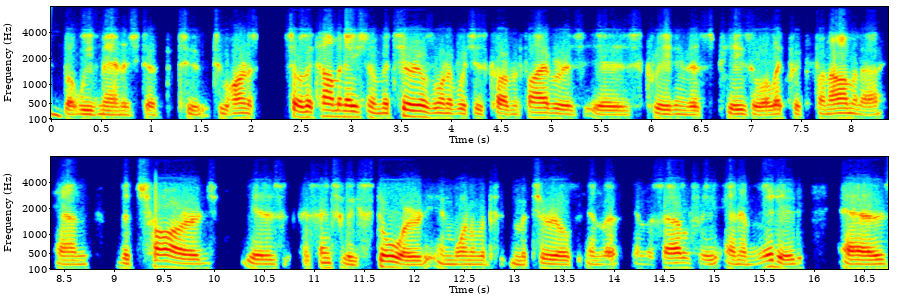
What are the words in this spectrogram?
mm. but we've managed to to to harness. So the combination of materials, one of which is carbon fiber, is is creating this piezoelectric phenomena, and the charge is essentially stored in one of the materials in the in the saddle tree and emitted as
